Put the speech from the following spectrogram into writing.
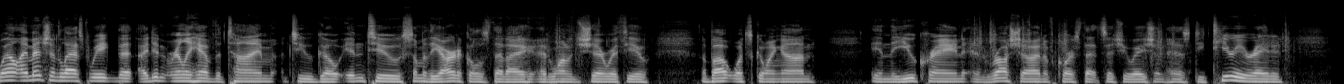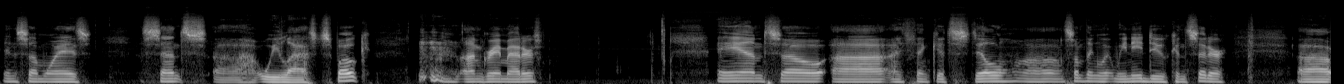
Well, I mentioned last week that I didn't really have the time to go into some of the articles that I had wanted to share with you about what's going on in the Ukraine and Russia. And of course, that situation has deteriorated in some ways since uh, we last spoke on Gray Matters. And so uh, I think it's still uh, something that we need to consider. Uh,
